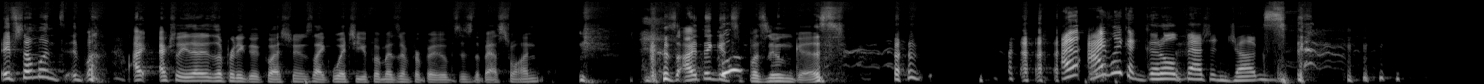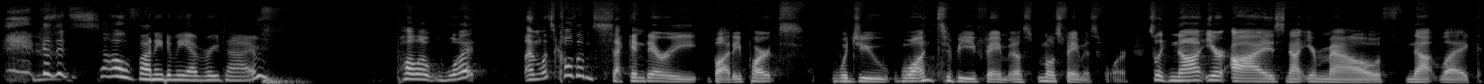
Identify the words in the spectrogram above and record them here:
if someone, I actually that is a pretty good question. It's like which euphemism for boobs is the best one? Because I think it's bazoongas. I, I like a good old fashioned jugs. Because it's so funny to me every time. Paula, what and let's call them secondary body parts would you want to be famous most famous for? So like not your eyes, not your mouth, not like,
